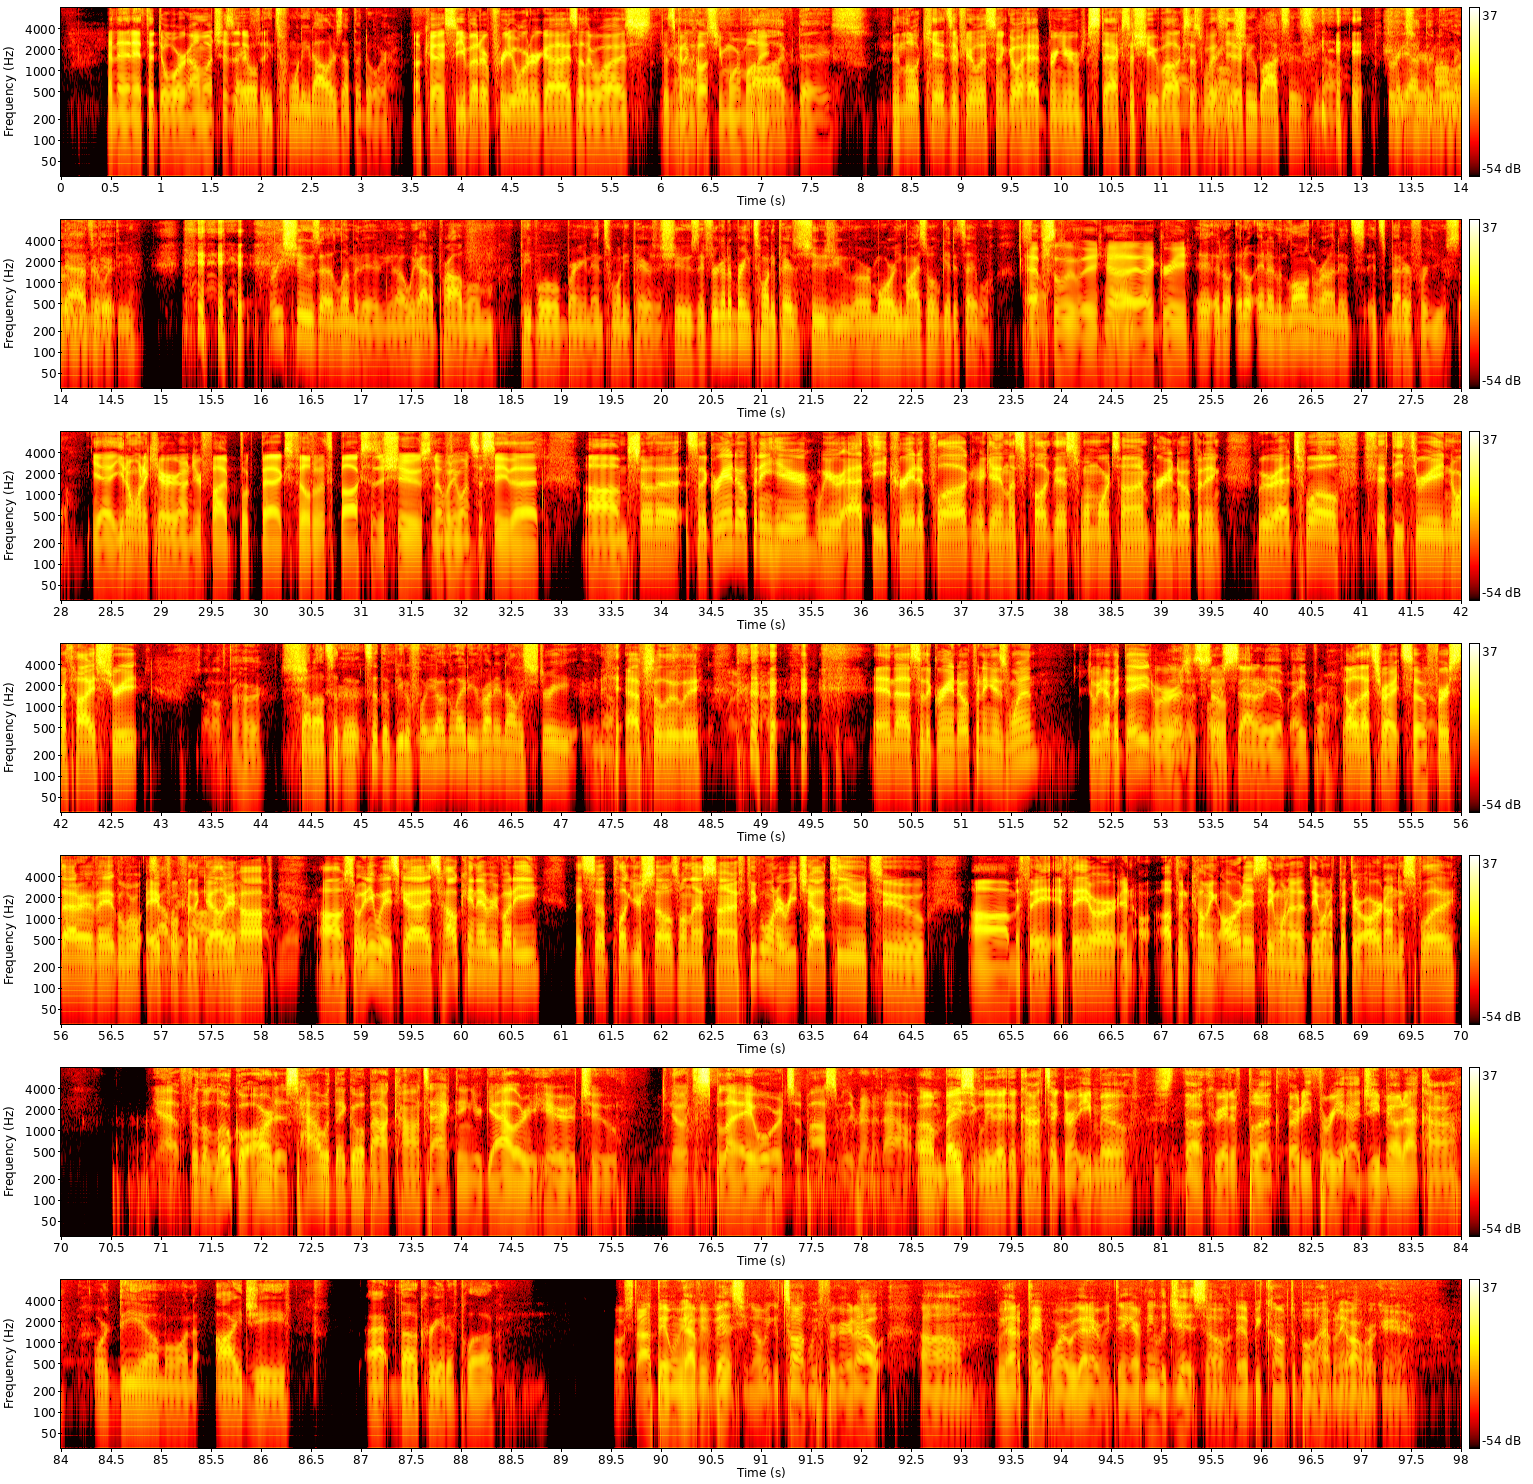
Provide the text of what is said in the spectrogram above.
And then at the door, how much is it? It will they- be twenty dollars at the door. okay, so you better pre-order, guys. Otherwise, it's going to cost you more money. Five days. And little kids, if you're listening, go ahead, bring your stacks of shoe boxes Right, with you. Shoe boxes, you know. Three Make at sure your the mom and door, dads are with limited. you. Three shoes are limited. You know, we had a problem. People bringing in twenty pairs of shoes. If you're gonna bring twenty pairs of shoes, you or more, you might as well get a table. So Absolutely. Yeah, I, I agree. It, it'll, it'll, in the long run, it's it's better for you. So Yeah, you don't want to carry around your five book bags filled with boxes of shoes. Nobody wants to see that. Um, so the so the grand opening here, we were at the Creative Plug again. Let's plug this one more time. Grand opening. We were at twelve fifty three North High Street. Shout out to her. shout out to the to the beautiful young lady running down the street. You know, Absolutely. and uh, so the grand opening is when? Do we have a date or Uh, is the it still? first Saturday of April? Oh, that's right. So first Saturday of April, April Gallery for the Hop. Gallery Hop. Yep. Um, so, anyways, guys, how can everybody? Let's uh, plug yourselves one last time. If people want to reach out to you to, um, if they if they are an up and coming artist, they want to they want to put their art on display. Yeah, for the local artists, how would they go about contacting your gallery here to, you know, display or to possibly rent it out? Um, basically, they could contact our email. It's thecreativeplug33 at gmail.com. or DM on IG at the Creative Plug. Or stop in when we have events. You know, we could talk and we figure it out. Um, we had a paperwork. We got everything. Everything legit. So they'll be comfortable having their artwork in here.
